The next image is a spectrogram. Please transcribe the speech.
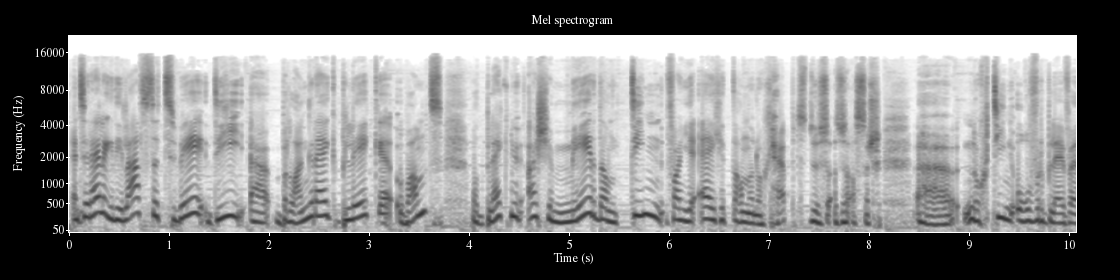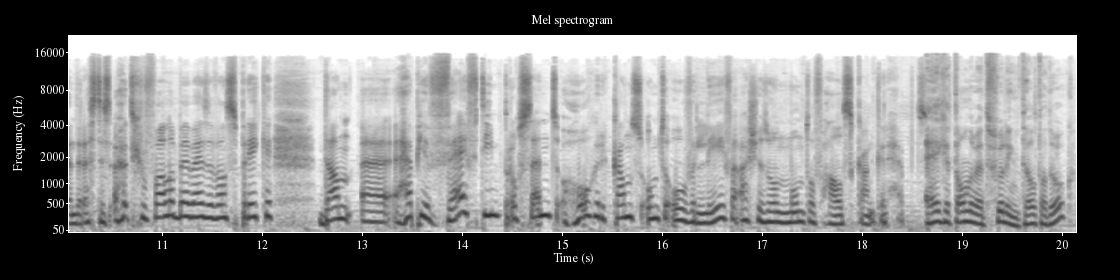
En het zijn eigenlijk die laatste twee die eh, belangrijk bleken. Want wat blijkt nu, als je meer dan tien van je eigen tanden nog hebt, dus als- er eh, nog tien overblijven en de rest is uitgevallen, bij wijze van spreken, dan eh, heb je 15% hogere kans om te overleven als je zo'n mond- of halskanker hebt. Eigen tanden met vulling, telt dat ook?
